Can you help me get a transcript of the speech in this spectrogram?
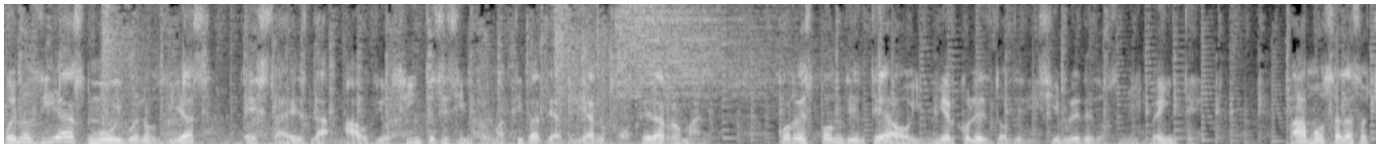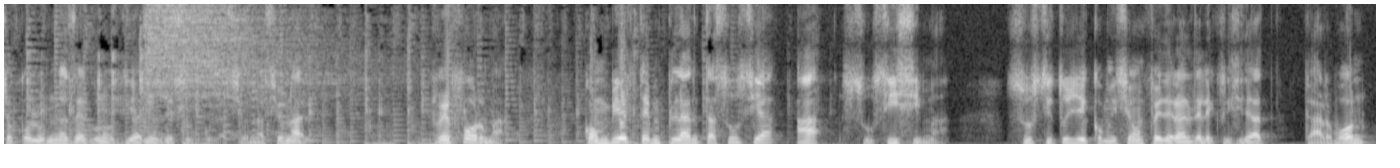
Buenos días, muy buenos días. Esta es la audiosíntesis informativa de Adrián Ojeda Román, correspondiente a hoy miércoles 2 de diciembre de 2020. Vamos a las ocho columnas de algunos diarios de circulación nacional. Reforma. Convierte en planta sucia a sucísima. Sustituye Comisión Federal de Electricidad Carbón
